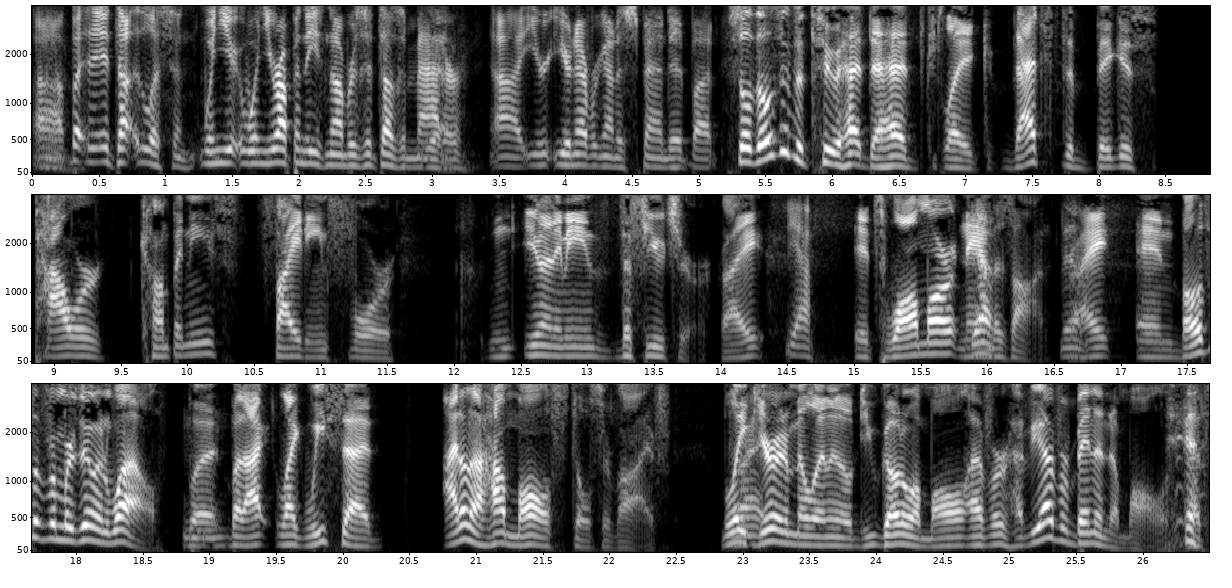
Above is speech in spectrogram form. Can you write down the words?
Uh, But it, listen, when you when you're up in these numbers, it doesn't matter. Uh, you're you're never going to spend it. But So those are the two head to head. Like that's the biggest power companies fighting for. You know what I mean? The future, right? yeah, It's Walmart and Yeah. Amazon, Yeah. right? And both of them are doing well. But Mm-hmm. but I like we said, I don't know how malls still survive. Blake, Right. you're in a millennial. Do you go to a mall ever? Have you ever been in a mall? That's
